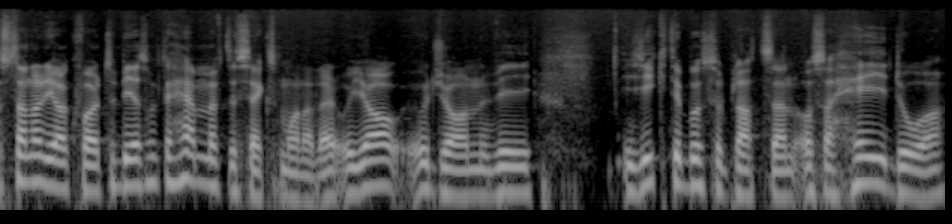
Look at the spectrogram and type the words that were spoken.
stannade jag kvar. Tobias åkte hem efter sex månader och jag och John vi gick till busshållplatsen och sa hej då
